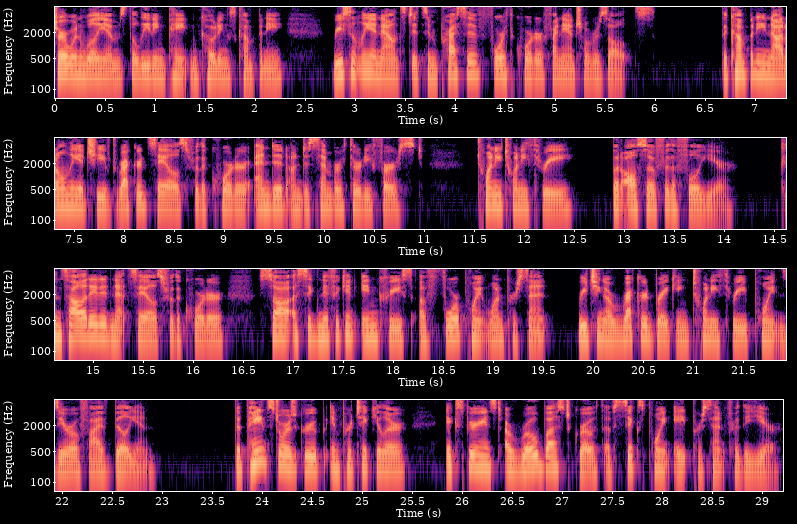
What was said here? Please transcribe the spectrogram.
Sherwin Williams, the leading paint and coatings company, recently announced its impressive fourth quarter financial results. The company not only achieved record sales for the quarter ended on December 31st, 2023, but also for the full year. Consolidated net sales for the quarter saw a significant increase of 4.1%, reaching a record-breaking 23.05 billion. The paint stores group in particular experienced a robust growth of 6.8% for the year.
